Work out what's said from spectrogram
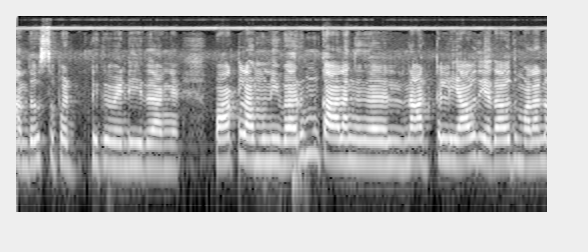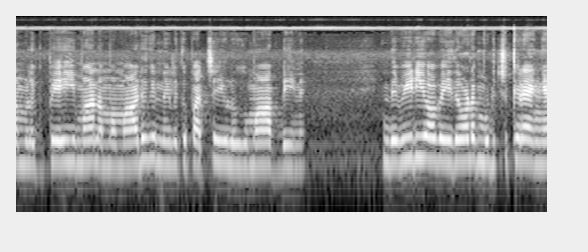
சந்தோஷப்பட்டுக்க வேண்டியதுதாங்க. பார்க்கலாம் முனி. வரும் காலங்கள் நாட்கள்லையாவது ஏதாவது மழை நம்மளுக்கு பெய்யுமா? நம்ம மாடுகண்ணுகளுக்கு பச்சை விழுகுமா அப்படின்னு. இந்த வீடியோவை இதோட முடிச்சுக்கிறேங்க.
